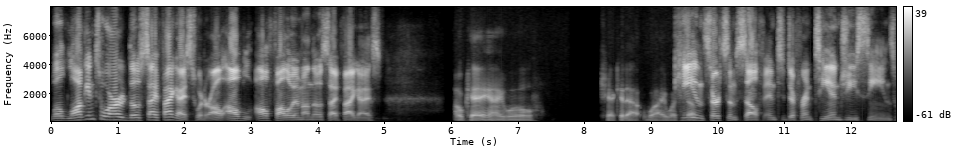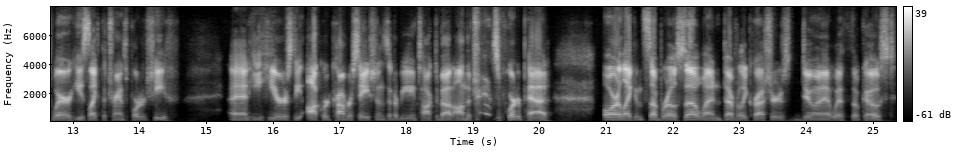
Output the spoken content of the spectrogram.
Well, log into our those sci-fi guys Twitter. I'll I'll I'll follow him on those sci-fi guys. Okay, I will check it out. Why? What's he up? inserts himself into different TNG scenes where he's like the transporter chief and he hears the awkward conversations that are being talked about on the transporter pad or like in Sub Rosa when Beverly Crusher's doing it with the ghost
